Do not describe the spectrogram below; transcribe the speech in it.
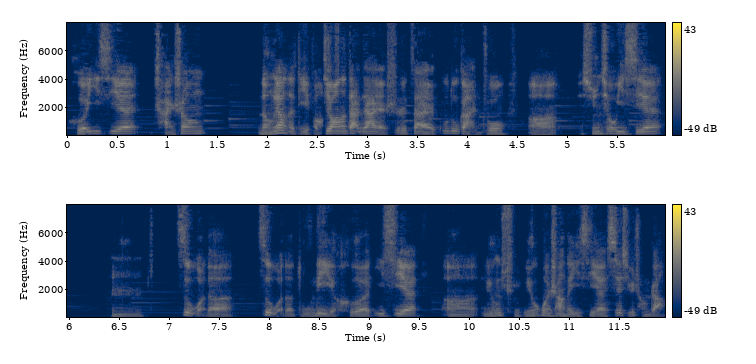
和一些产生能量的地方。希望大家也是在孤独感中啊寻求一些嗯自我的自我的独立和一些呃灵许灵魂上的一些些许成长。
